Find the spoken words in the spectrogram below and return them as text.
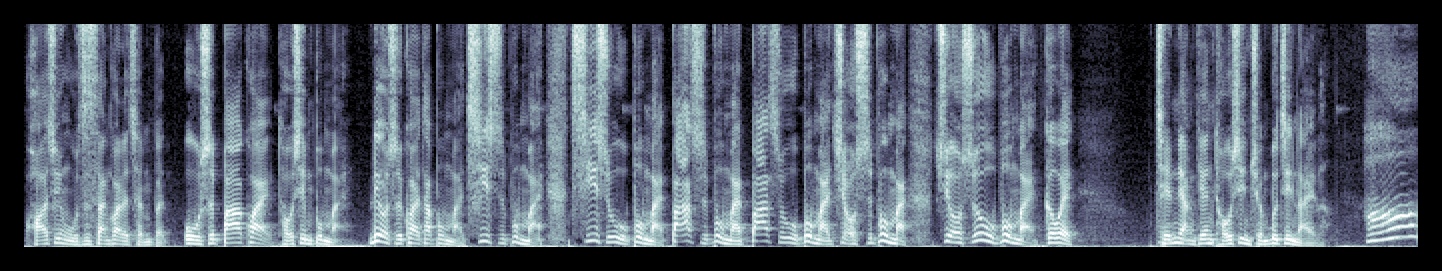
华讯五十三块的成本，五十八块投信不买，六十块他不买，七十不买，七十五不买，八十不买，八十五不买，九十不买，九十五不买。各位，前两天投信全部进来了，啊，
